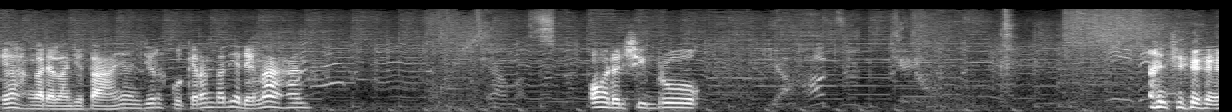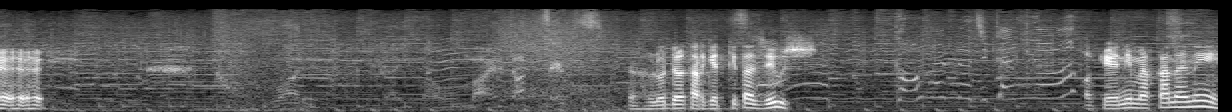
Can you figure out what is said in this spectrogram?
Ya nggak ada lanjutannya anjir. Gue kira tadi ada yang nahan. Oh ada di Seabrook. Anjir. Nah, lu adalah target kita, Zeus. Oke, ini makanan nih.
